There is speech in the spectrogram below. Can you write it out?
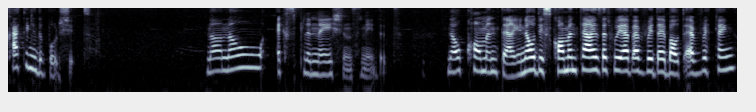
Cutting the bullshit. No, no explanations needed. No commentary. You know these commentaries that we have every day about everything?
